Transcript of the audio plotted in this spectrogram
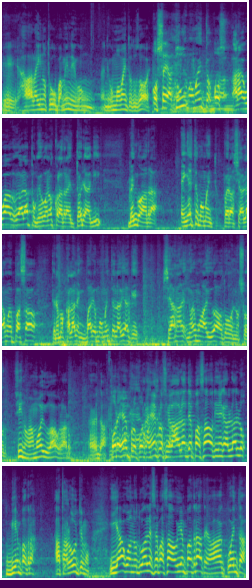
eh, ahí no estuvo para mí en ningún, en ningún momento, tú sabes. O sea, En tú. este momento, ahora voy a, voy a hablar porque yo conozco la trayectoria de aquí, vengo de atrás, en este momento. Pero si hablamos del pasado, tenemos que hablar en varios momentos en la vida que se han- nos hemos ayudado todos nosotros. Sí, nos hemos ayudado, claro, es verdad. Por ejemplo, Por ejemplo, si vas a hablar del pasado, tienes que hablarlo bien para atrás, hasta lo último. Y ya cuando tú hables ese pasado bien para atrás, te vas a dar cuenta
